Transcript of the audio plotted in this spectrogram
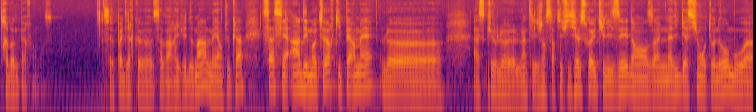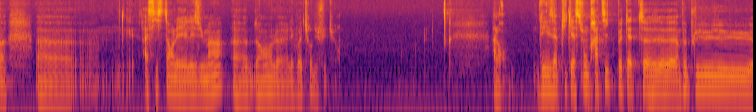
très bonnes performances. Ça ne veut pas dire que ça va arriver demain, mais en tout cas, ça, c'est un des moteurs qui permet à ce que l'intelligence artificielle soit utilisée dans une navigation autonome ou euh, euh, assistant les, humains euh, dans les voitures du futur. Alors, des applications pratiques peut-être un peu plus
